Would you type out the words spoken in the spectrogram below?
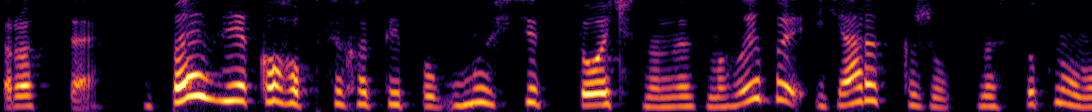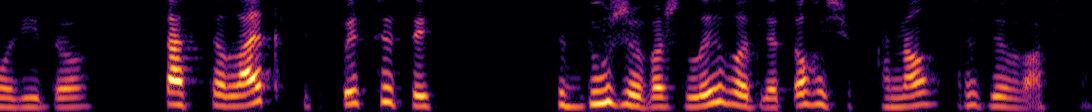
росте. Без якого психотипу ми всі точно не змогли би, я розкажу в наступному відео. Ставте лайк, підписуйтесь. Це дуже важливо для того, щоб канал розвивався.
